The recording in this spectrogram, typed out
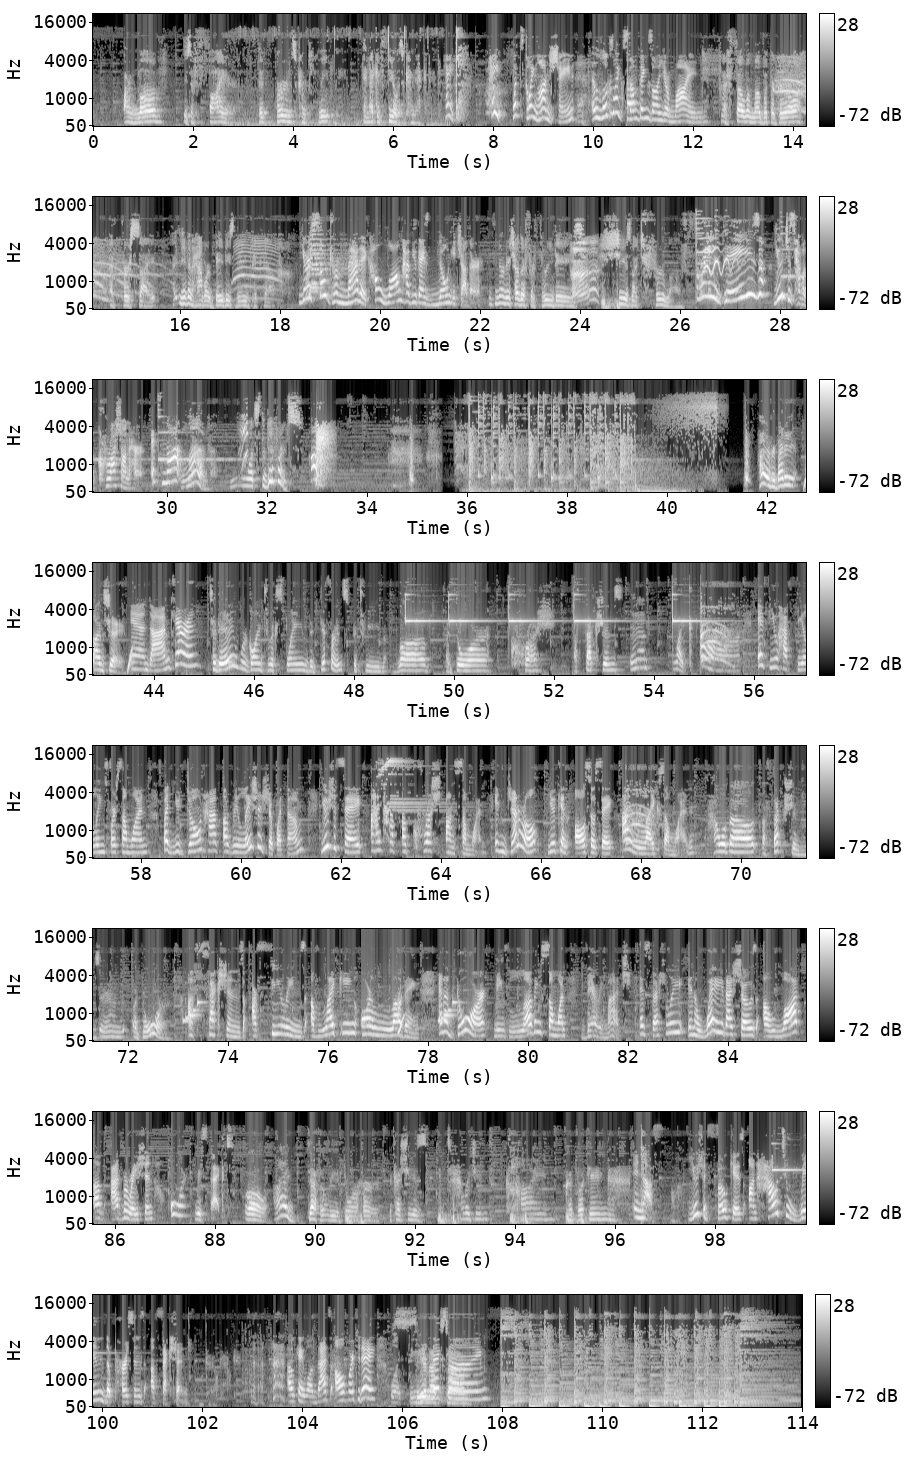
Our love is a fire that burns completely, and I can feel it's connected. Hey, Hey, what's going on, Shane? It looks like something's on your mind. I fell in love with a girl at first sight. I even have our baby's name picked out. You're so dramatic. How long have you guys known each other? We've known each other for three days. Huh? She is my true love. Three days? You just have a crush on her. It's not love. What's the difference? Oh. Hi, everybody. I'm Shay. And I'm Karen. Today, we're going to explain the difference between love, adore, crush, affections, and like. Aww. If you have feelings for someone, but you don't have a relationship with them, you should say, I have a crush on someone. In general, you can also say, I like someone. How about affections and adore? Affections are feelings of liking or loving. And adore means loving someone very much, especially in a way that shows a lot of admiration or respect. Oh, I definitely adore her because she is intelligent, kind, good looking. Enough you should focus on how to win the person's affection. Okay, okay, okay. okay, well, that's all for today. We'll see, see you, you, next time. time.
